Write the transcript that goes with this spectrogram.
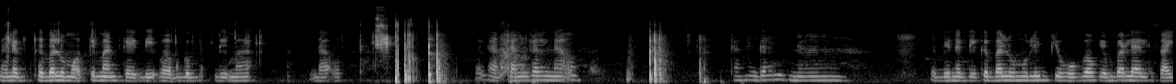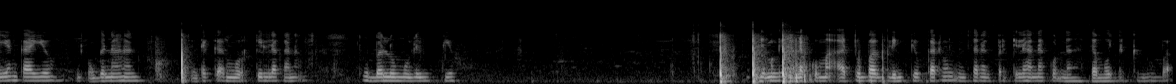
May nagkabalo mo timan kay di ma di ma daot. Wala tanggal na oh. Tanggal na. Sabi nagdi kabalo mo limpyo hugaw kay balal sayang kayo. Ko ganahan. Ka murkila ka na. Kabalo mo limpyo. Di man anak ko maatubag limpyo karon unsa nagperkilahan ako na samot nagkaguba.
